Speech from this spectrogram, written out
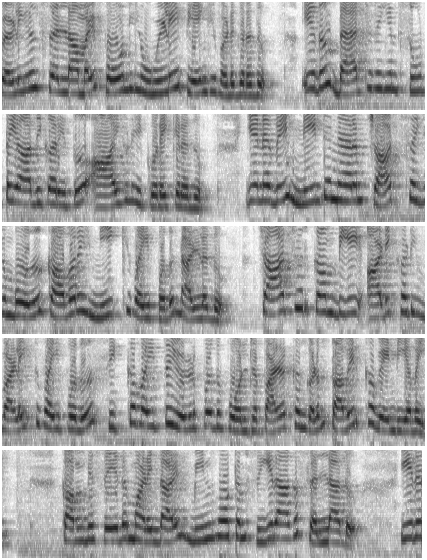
வெளியில் செல்லாமல் போனில் உள்ளே தேங்கி விடுகிறது. இது பேட்டரியின் சூட்டை அதிகரித்து ஆயுளை குறைக்கிறது. எனவே நீண்ட நேரம் சார்ஜ் செய்யும் போது கவரை நீக்கி வைப்பது நல்லது. சார்ஜர் கம்பியை அடிக்கடி வளைத்து வைப்பது சிக்க வைத்து இழுப்பது போன்ற பழக்கங்களும் தவிர்க்க வேண்டியவை. கம்பி சேதமடைந்தால் மின் ஓட்டம் சீராக செல்லாது. இது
